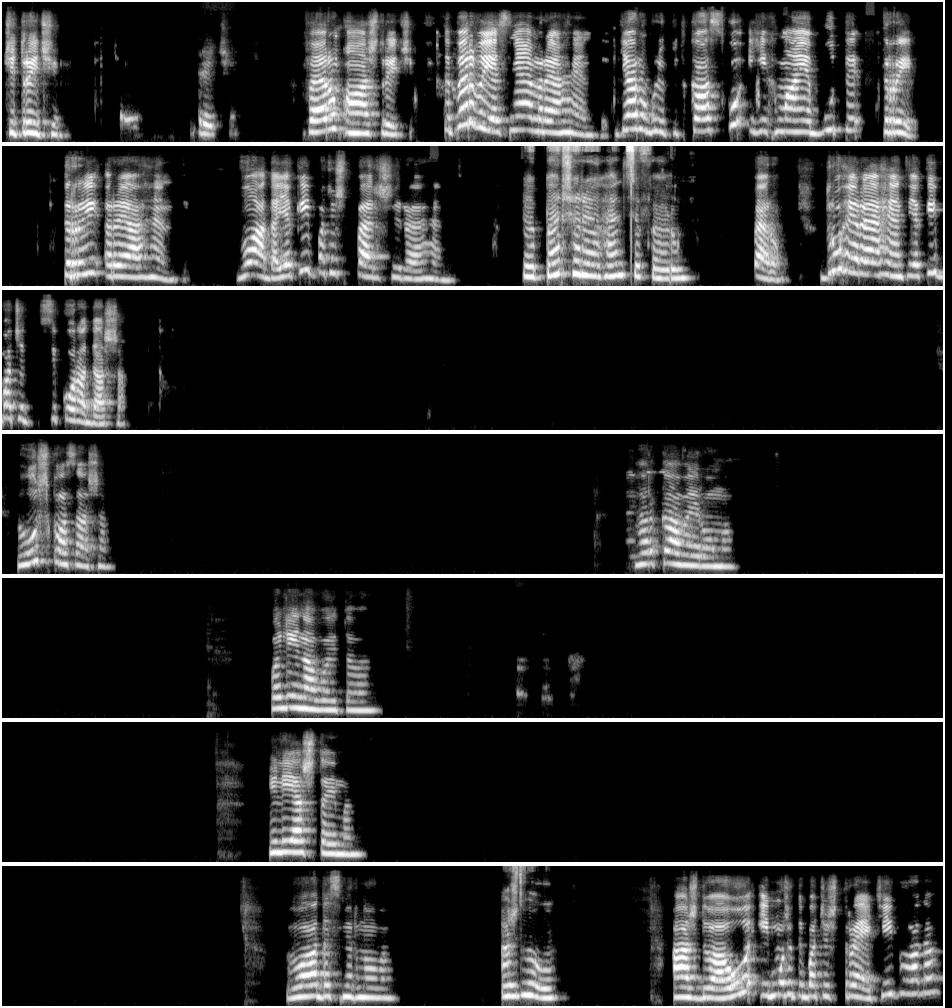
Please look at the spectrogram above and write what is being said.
Чи тричі? Тричі. Ферум OH тричі. Тепер виясняємо реагенти. Я роблю підказку, їх має бути три. Три реагенти. Влада, який бачиш перший реагент? Е, Перший реагент це ферум. Ферум. Другий реагент, який бачить Сікора Даша? Глушко, Саша. Гаркавий Рома. Поліна Войтова. Ілля Штейман. Влада Смірнова. H2O. H2O. І може ти бачиш третій, Влада?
